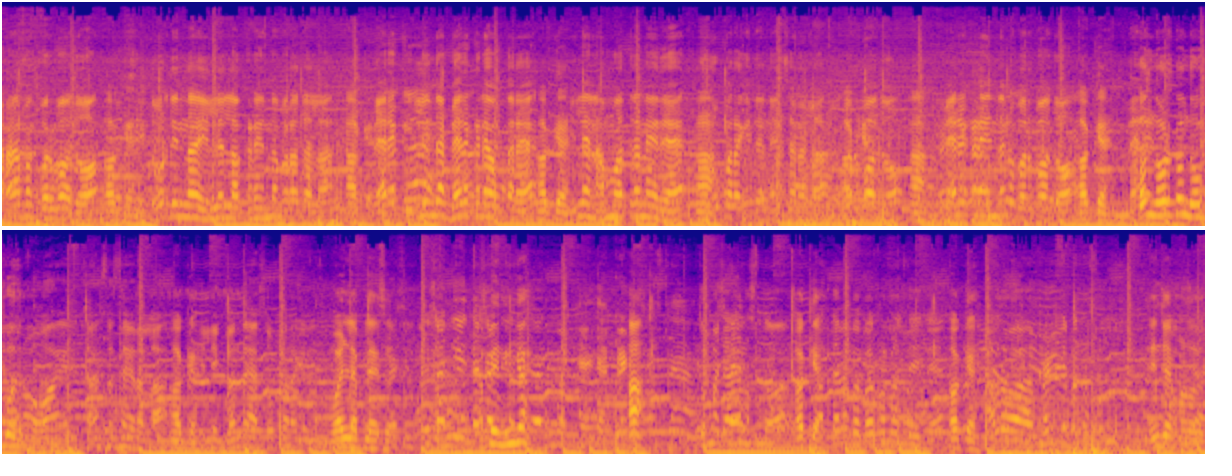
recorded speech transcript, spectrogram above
ಆರಾಮಾಗಿ ಬರ್ಬೋದು. ದೂರದಿಂದ ಎಲ್ಲೆಲ್ಲೋ ಕಡೆಯಿಂದ ಬರೋದಲ್ಲ. ಬೇರೆ ಇಲ್ಲಿಂದ ಬೇರೆ ಕಡೆ ಹೋಗ್ತಾರೆ. ಓಕೆ. ಇಲ್ಲೇ ನಮ್ಮ ಹತ್ರನೇ ಇದೆ. ಸೂಪರ್ ಆಗಿದೆ ನೇಚರ್ ಎಲ್ಲ. ಬರ್ಬೋದು. ಬೇರೆ ಕಡೆಯಿಂದನು ಬರ್ಬೋದು. ಓಕೆ. ಬಂದು ನೋಡ್ಕೊಂಡು ಹೋಗ್ಬೋದು. ಚಾನ್ಸಸ್ ಇರಲ್ಲ. ಇಲ್ಲಿಗೆ ಬಂದ್ರೆ ಸೂಪರ್ ಆಗಿದೆ. ಒಳ್ಳೆ ಪ್ಲೇಸ್ ನಿಮ್ಗೆ ತುಂಬಾ ಚೆನ್ನಾಗಿ ಅನಿಸ್ತು ಓಕೆ ಬರ್ಬೇಕು ಅಂತ ಇದೆ. ಓಕೆ ಆದ್ರೂ ಫುಲ್ ಎಂಜಾಯ್ ಮಾಡೋದು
